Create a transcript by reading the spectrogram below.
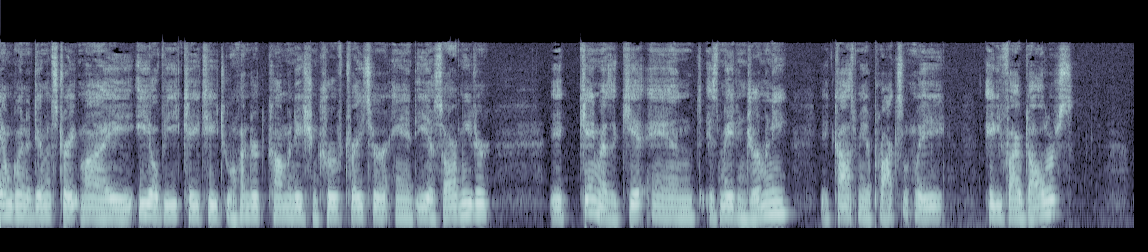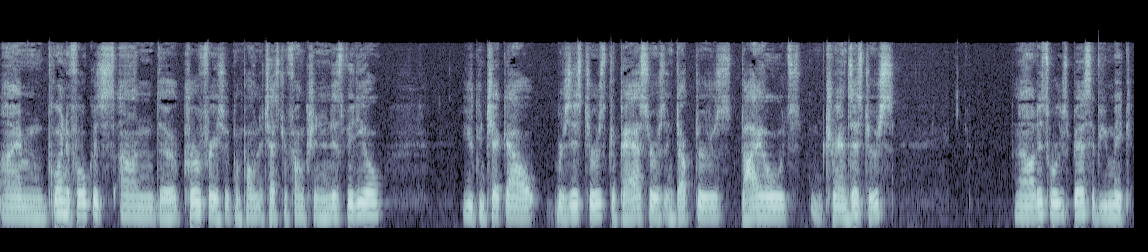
I'm going to demonstrate my ELV KT200 combination curve tracer and ESR meter. It came as a kit and is made in Germany. It cost me approximately $85. I'm going to focus on the curve tracer component tester function in this video. You can check out resistors, capacitors, inductors, diodes, transistors. Now this works best if you make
